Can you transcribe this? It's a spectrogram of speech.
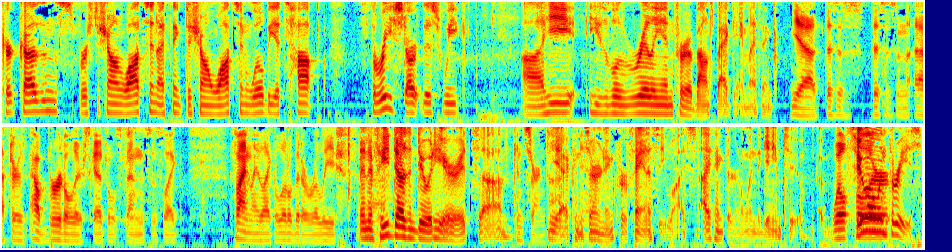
Kirk Cousins versus Deshaun Watson. I think Deshaun Watson will be a top three start this week. Uh, he he's really in for a bounce back game. I think. yeah, this is this is an, after how brutal their schedule's been. This is like finally like a little bit of relief. And if Uh, he doesn't do it here, it's um, concern time. yeah concerning for fantasy wise. I think they're going to win the game too. Will Two Fuller, zero and threes.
